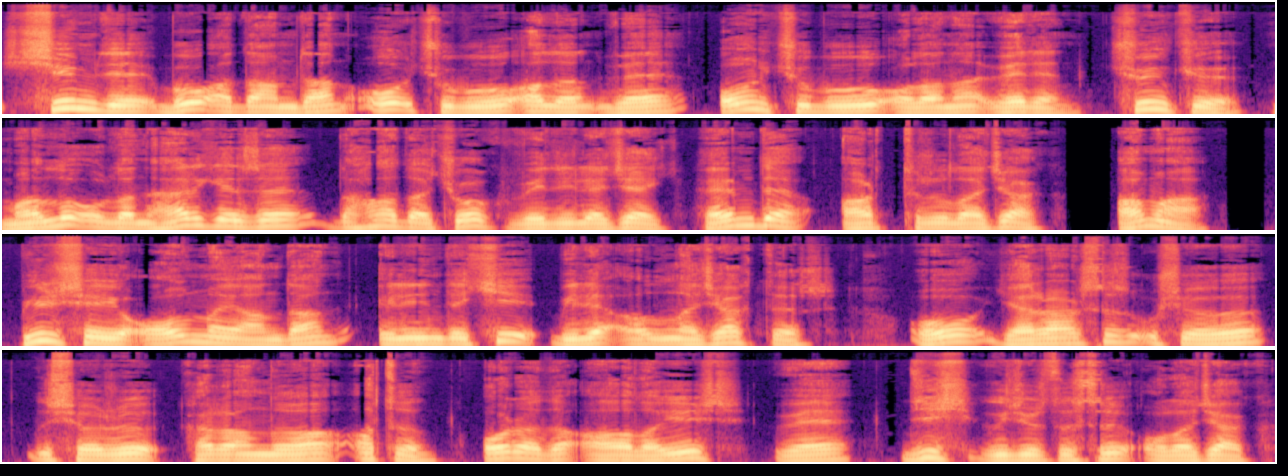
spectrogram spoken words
Şimdi bu adamdan o çubuğu alın ve on çubuğu olana verin. Çünkü malı olan herkese daha da çok verilecek hem de arttırılacak. Ama bir şeyi olmayandan elindeki bile alınacaktır. O yararsız uşağı dışarı karanlığa atın. Orada ağlayış ve diş gıcırtısı olacak.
